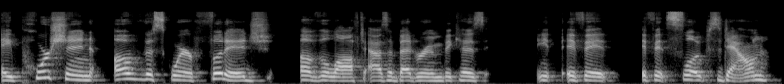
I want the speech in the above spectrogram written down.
a portion of the square footage of the loft as a bedroom because if it if it slopes down,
